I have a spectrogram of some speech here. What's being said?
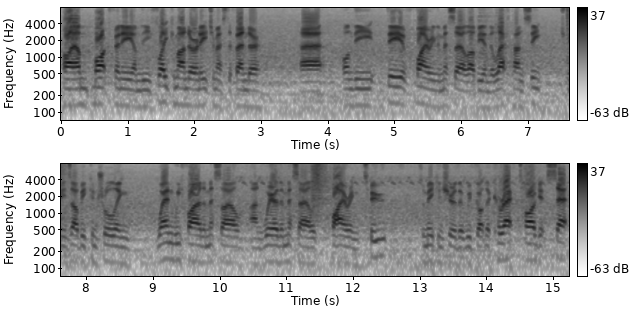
Hi, I'm Mark Finney. I'm the flight commander on HMS Defender. On the day of firing the missile, I'll be in the left-hand seat which means I'll be controlling when we fire the missile and where the missile is firing to. So making sure that we've got the correct target set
